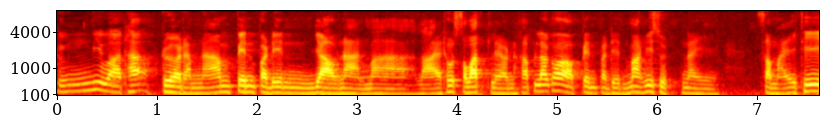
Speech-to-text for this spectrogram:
ถึงวิวาทะเรือดำน้ำเป็นประเด็นยาวนานมาหลายทศวรรษแล้วนะครับ แล้วก็เป็นประเด็นมากที่สุดในสมัยที่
